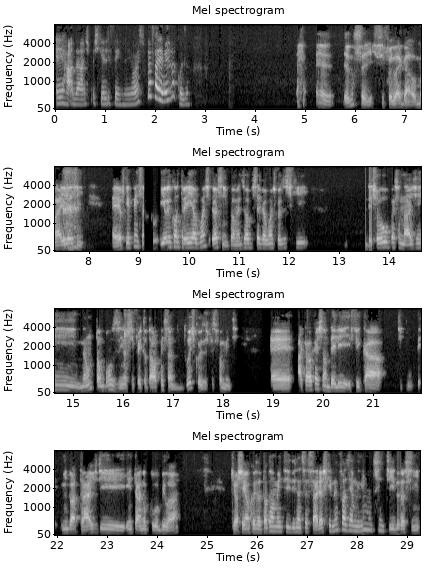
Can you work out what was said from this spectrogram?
errada, aspas, que ele fez, né? Eu acho que eu faria a mesma coisa. É, eu não sei se foi legal, mas assim, é, eu fiquei pensando, e eu encontrei algumas, assim, pelo menos eu observei algumas coisas que deixou o personagem não tão bonzinho, assim, feito eu tava pensando. Duas coisas, principalmente. É, aquela questão dele ficar, tipo, indo atrás de entrar no clube lá, que eu achei uma coisa totalmente desnecessária, acho que nem fazia mínimo sentido, assim.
